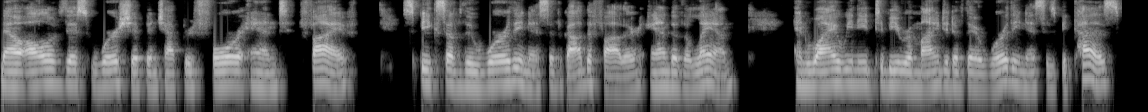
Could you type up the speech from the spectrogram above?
Now, all of this worship in chapter 4 and 5 speaks of the worthiness of God the Father and of the Lamb. And why we need to be reminded of their worthiness is because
